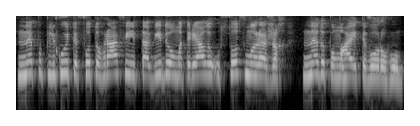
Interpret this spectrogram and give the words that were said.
не публікуйте фотографії та відеоматеріали у соцмережах. Не допомагайте ворогу.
